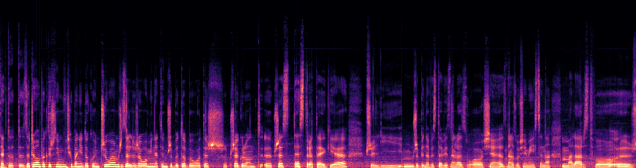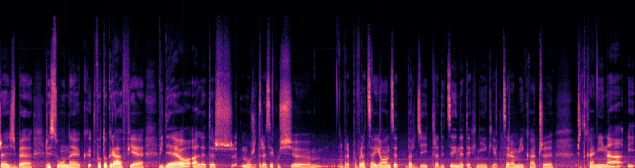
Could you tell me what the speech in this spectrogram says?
Tak, to, to zaczęłam faktycznie mówić, chyba nie dokończyłam, że zależało mi na tym, żeby to było też przegląd e, przez tę strategię, czyli żeby na wystawie znalazło się, znalazło się miejsce na malarstwo, e, rzeźbę, rysunek, fotografię, wideo, ale też może teraz jakoś e, wra- powracające, bardziej tradycyjne techniki, jak ceramika czy, czy tkanina i,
